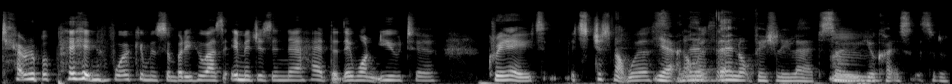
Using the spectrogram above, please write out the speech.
terrible pain of working with somebody who has images in their head that they want you to create. It's just not worth. Yeah, and not they're, worth they're it. not visually led, so Mm. you're kind of sort of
